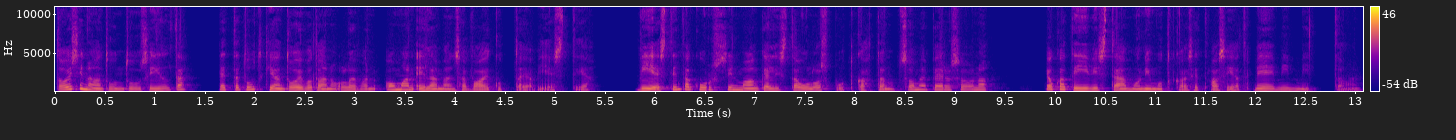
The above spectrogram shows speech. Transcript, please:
Toisinaan tuntuu siltä, että tutkijan toivotaan olevan oman elämänsä vaikuttajaviestiä. Viestintäkurssin mankelista ulos putkahtanut somepersona, joka tiivistää monimutkaiset asiat meemin mittaan.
